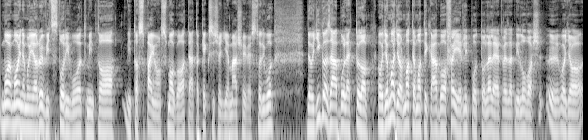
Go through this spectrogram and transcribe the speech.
majdnem olyan rövid sztori volt, mint a, mint a Spions maga, tehát a Kex is egy ilyen másfél éves sztori volt, de hogy igazából ettől, a, ahogy a magyar matematikában a fehér lipottól le lehet vezetni lovas, vagy a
